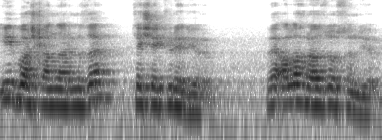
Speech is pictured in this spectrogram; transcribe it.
il başkanlarımıza teşekkür ediyorum. Ve Allah razı olsun diyorum.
